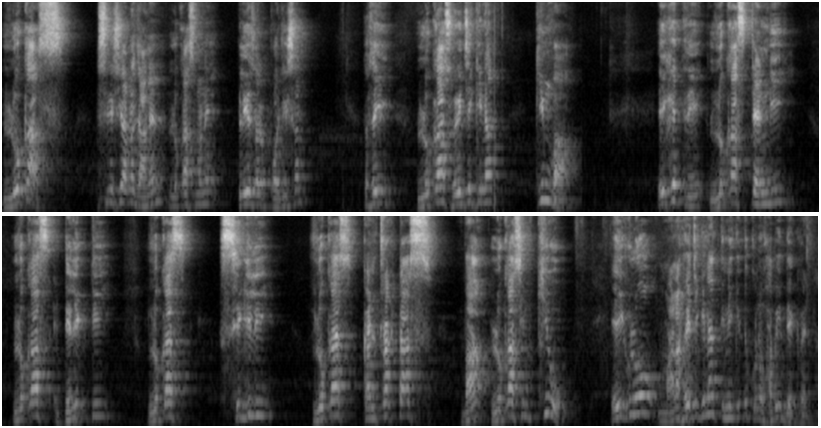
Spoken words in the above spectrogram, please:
লোকাস নিশ্চয়ই আপনারা জানেন লোকাস মানে প্লেস অর পজিশন তো সেই লোকাস হয়েছে কিনা, কিংবা এই ক্ষেত্রে locus standi locus delicti, locus sigilli, locus contractus বা লোকাস ইন কিউ, এইগুলো মানা হয়েছে কিনা তিনি কিন্তু কোনোভাবেই দেখবেন না।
